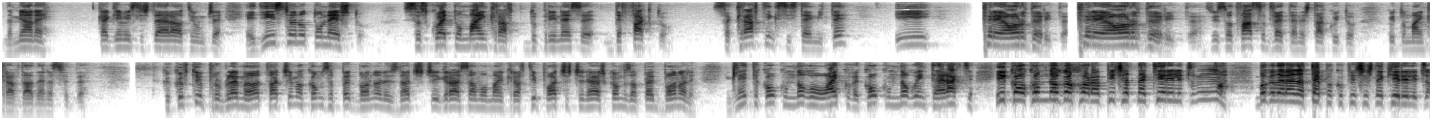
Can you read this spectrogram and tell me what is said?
Дамяне, как ги мислиш тази работа, момче? Единственото нещо, с което Майнкрафт допринесе де-факто са крафтинг системите и преордерите. Преордерите. В смисъл, това са двете неща, които, които Майнкрафт даде на света. Какъв ти е проблема? Това, че има ком за 5 бона не значи, че играе само Майнкрафт. Ти плачеш, че нямаш ком за 5 бона ли? Гледайте колко много лайкове, колко много интеракция и колко много хора пишат на кириличо. Благодаря на теб, ако пишеш на кириличо.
